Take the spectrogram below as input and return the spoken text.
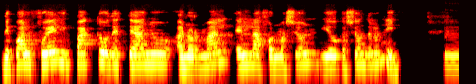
de cuál fue el impacto de este año anormal en la formación y educación de los niños. Mm.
